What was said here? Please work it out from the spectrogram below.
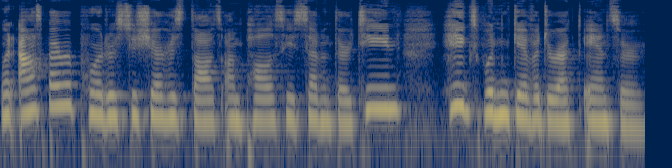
When asked by reporters to share his thoughts on Policy 713, Higgs wouldn't give a direct answer.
